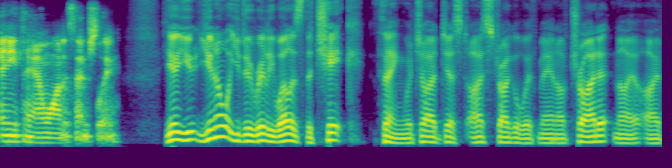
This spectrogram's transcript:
anything I want, essentially. Yeah, you you know what you do really well is the check thing, which I just I struggle with, man. I've tried it and I I,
